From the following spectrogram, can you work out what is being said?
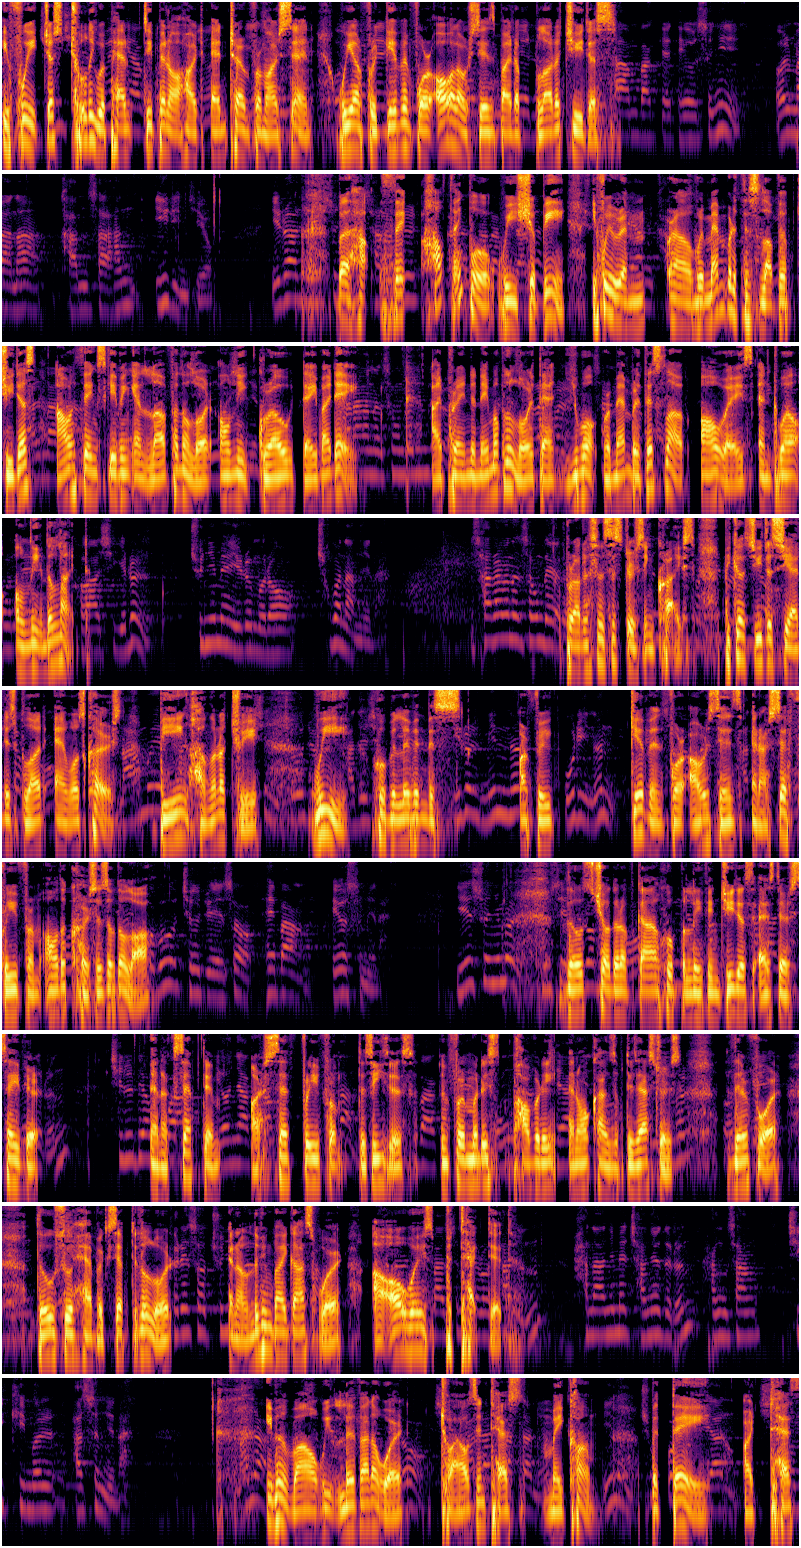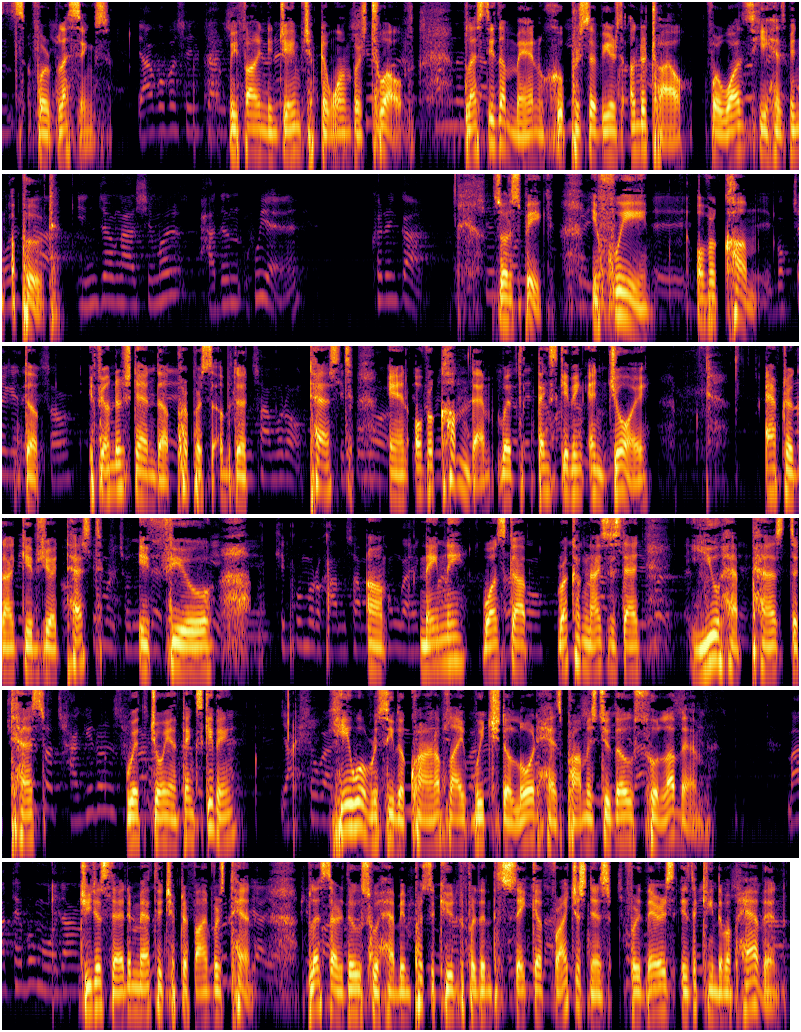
if we just truly repent deep in our heart and turn from our sin, we are forgiven for all our sins by the blood of Jesus. But how, th- how thankful we should be. If we rem- uh, remember this love of Jesus, our thanksgiving and love for the Lord only grow day by day. I pray in the name of the Lord that you will remember this love always and dwell only in the light. Brothers and sisters in Christ, because Jesus shed his blood and was cursed, being hung on a tree, we who believe in this are forgiven for our sins and are set free from all the curses of the law. Those children of God who believe in Jesus as their Savior and accept Him are set free from diseases, infirmities, poverty, and all kinds of disasters. Therefore, those who have accepted the Lord and are living by God's Word are always protected. Even while we live out the Word, trials and tests may come, but they are tests for blessings. We find in James chapter 1 verse 12, Blessed is the man who perseveres under trial, for once he has been approved. So to speak, if we overcome the, if you understand the purpose of the test and overcome them with thanksgiving and joy, after God gives you a test, if you, um, namely, once God recognizes that you have passed the test with joy and thanksgiving, He will receive the crown of life which the Lord has promised to those who love Him. Jesus said in Matthew chapter 5 verse 10, Blessed are those who have been persecuted for the sake of righteousness, for theirs is the kingdom of heaven.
